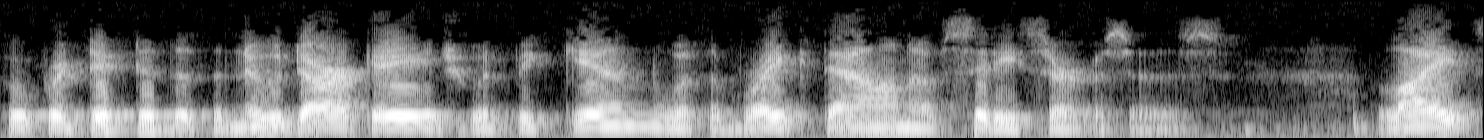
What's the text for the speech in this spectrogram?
who predicted that the new dark age would begin with the breakdown of city services. Lights,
